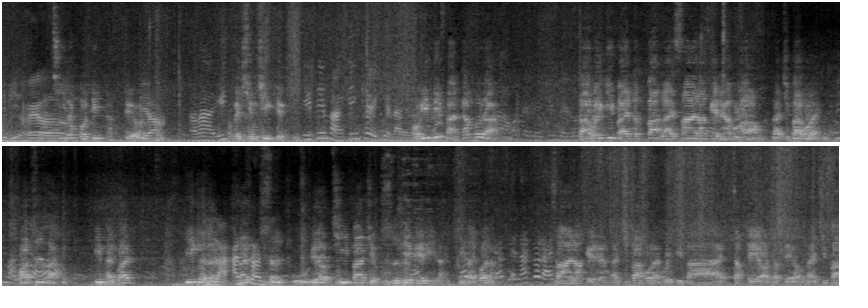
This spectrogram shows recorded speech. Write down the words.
鸡拼，系啊。鸡拢无对啊。好啦，鱼生气鱼品盘跟客起来。哦，鱼品盘咁好啊。来飞机牌两百，来三个人给两不好，来一百块，花枝牌一百块，一个人三四五六七八九十天给你来一百块了。三个人给两，来七百过来飞机牌，十条十条来七百，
